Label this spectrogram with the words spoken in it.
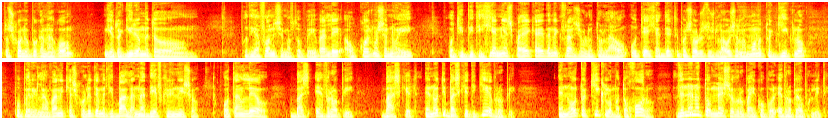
το σχόλιο που έκανα εγώ για τον κύριο με το, που διαφώνησε με αυτό που είπα. Λέει: Ο κόσμος εννοεί ότι η επιτυχία μιας ΠαΕΚΑ δεν εκφράζει όλο το λαό, ούτε έχει αντίκτυπο σε όλους τους λαούς, αλλά μόνο τον κύκλο που περιλαμβάνει και ασχολείται με την μπάλα. Να διευκρινίσω, όταν λέω Ευρώπη, μπάσκετ, εννοώ την μπασκετική Ευρώπη. Εννοώ το κύκλωμα, το χώρο. Δεν εννοώ το μέσο ευρωπαϊκό, ευρωπαίο πολίτη.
